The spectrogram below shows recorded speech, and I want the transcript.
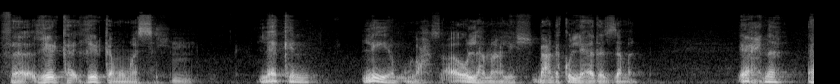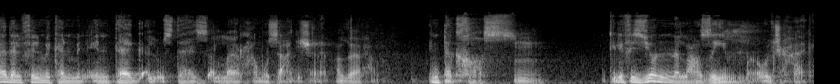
فغير ك غير كممثل. لكن ليه ملاحظة اقولها معلش بعد كل هذا الزمن إحنا هذا الفيلم كان من إنتاج الأستاذ الله يرحمه سعد شلبي. الله يرحمه. إنتاج خاص. تلفزيوننا العظيم ما أقولش حاجة.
